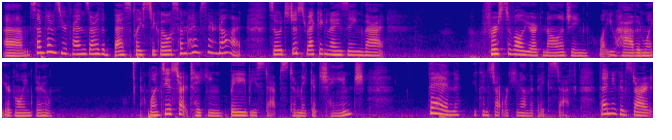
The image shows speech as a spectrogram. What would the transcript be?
Um, sometimes your friends are the best place to go, sometimes they're not. So it's just recognizing that First of all, you're acknowledging what you have and what you're going through. Once you start taking baby steps to make a change, then you can start working on the big stuff. Then you can start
